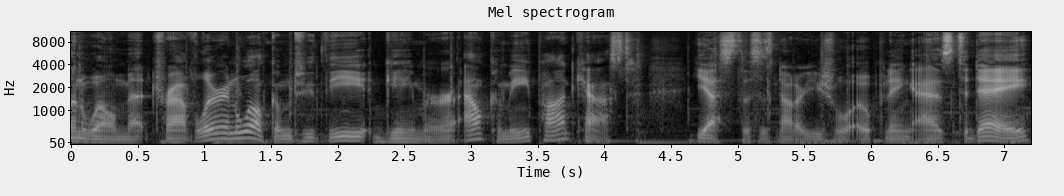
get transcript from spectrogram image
and well met, traveler, and welcome to the Gamer Alchemy podcast. Yes, this is not our usual opening, as today,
